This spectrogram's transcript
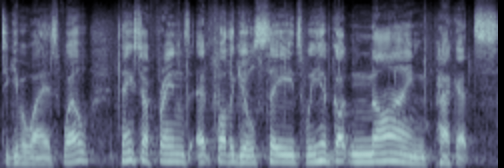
to give away as well. Thanks to our friends at Fothergill Seeds, we have got nine packets.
